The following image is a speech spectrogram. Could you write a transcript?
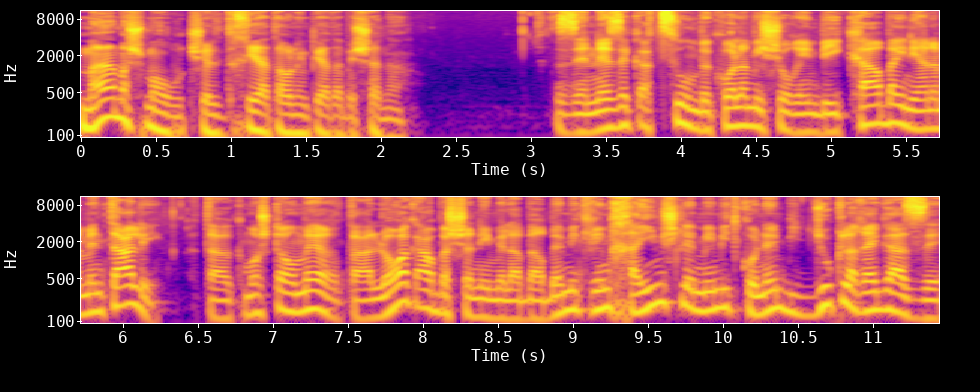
מה המשמעות של דחיית האולימפיאדה בשנה? זה נזק עצום בכל המישורים, בעיקר בעניין המנטלי. אתה, כמו שאתה אומר, אתה לא רק ארבע שנים, אלא בהרבה מקרים חיים שלמים מתכונן בדיוק לרגע הזה.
